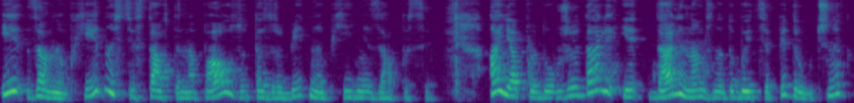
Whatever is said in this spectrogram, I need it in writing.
і за необхідності ставте на паузу та зробіть необхідні записи. А я продовжую далі, і далі нам знадобиться підручник.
